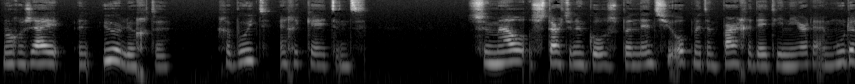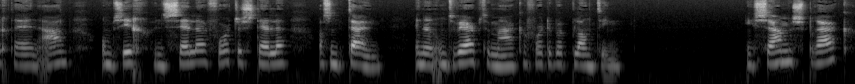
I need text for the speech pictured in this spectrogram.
mogen zij een uur luchten, geboeid en geketend. Sumel startte een correspondentie op met een paar gedetineerden en moedigde hen aan om zich hun cellen voor te stellen als een tuin en een ontwerp te maken voor de beplanting. In samenspraak,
